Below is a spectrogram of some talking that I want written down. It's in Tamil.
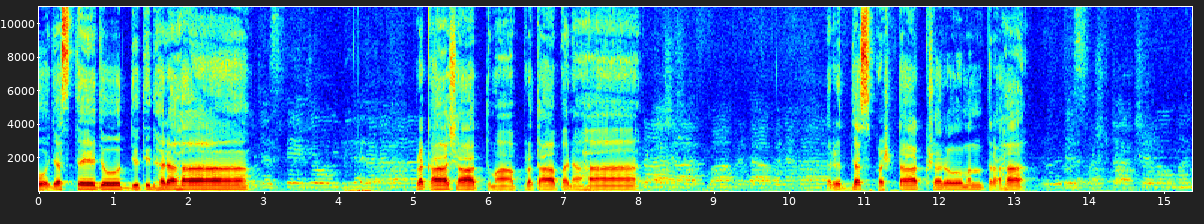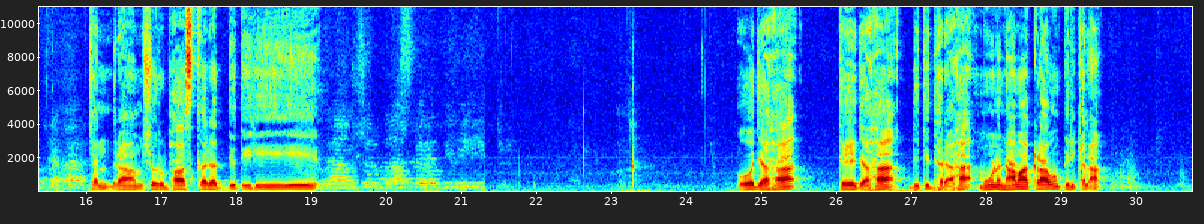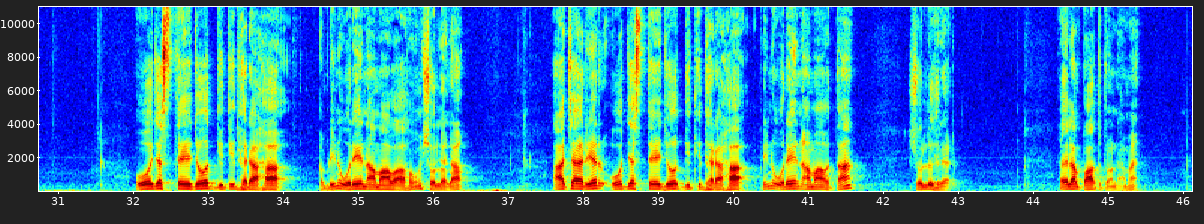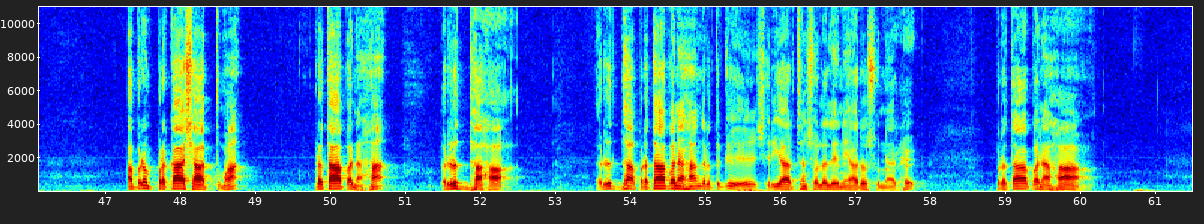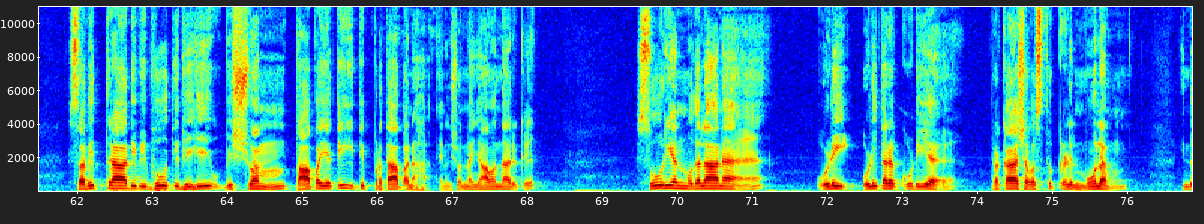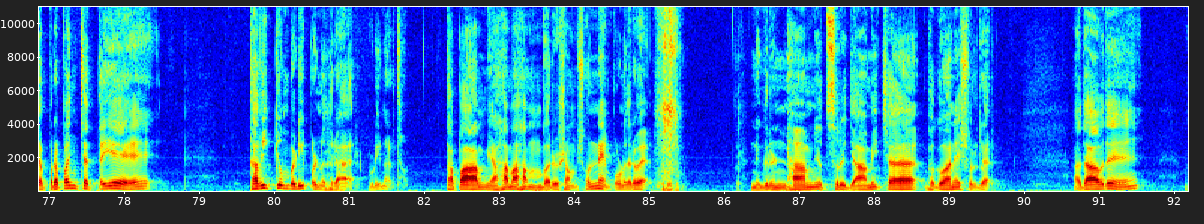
ओजस्तेजोद्युतिधरः प्रकाशात्मा प्रतापनः ऋद्धस्पष्टाक्षरो मन्त्रः चन्द्रांशुर्भास्करद्युतिः ஓஜஹா தேஜஹா திதிதரஹா மூணு நாமாக்களாகவும் பிரிக்கலாம் ஓஜஸ்தேஜோ திதிதரஹா அப்படின்னு ஒரே நாமாவாகவும் சொல்லலாம். ஆச்சாரியர் ஓஜஸ்தேஜோ திதிதரஹா அப்படின்னு ஒரே நாமாவை தான் சொல்லுகிறார். அதெல்லாம் பார்த்துட்டோம் நாம். அப்புறம் பிரகாஷாத்மா பிரதாபனஹா ருத்தஹா. ருத்தா பிரதாபனஹாங்கிறதுக்கு சரியா அர்த்தம் சொல்லலேன்னு யாரோ சொன்னார்கள். பிரதாபனஹா சவித்ராதி விபூதிபிகி விஸ்வம் தாபயதி இது பிரதாபனா எனக்கு சொன்ன ஞாபகம் தான் இருக்குது சூரியன் முதலான ஒளி ஒளி தரக்கூடிய பிரகாச வஸ்துக்களின் மூலம் இந்த பிரபஞ்சத்தையே தவிக்கும்படி பண்ணுகிறார் அப்படின்னு அர்த்தம். தபாம்யஹமஹம் வருஷம் சொன்னேன் போன தடவை. நிகிருண்ணாம்யுத்ஸ்ருஜாமி ச. பகவானே சொல்கிறார் அதாவது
